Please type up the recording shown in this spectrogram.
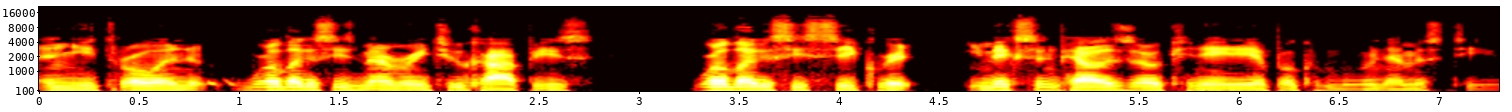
And you throw in World Legacy's Memory, two copies World Legacy Secret, you mix in Paleozoic Canadia, Book of Moon, MST.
